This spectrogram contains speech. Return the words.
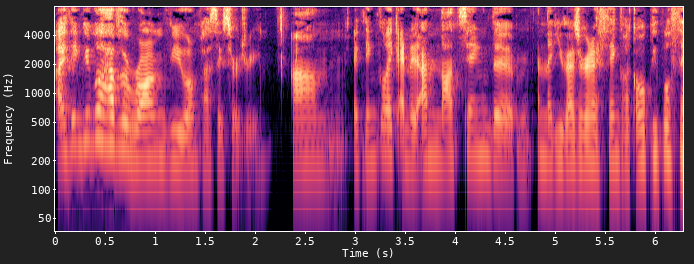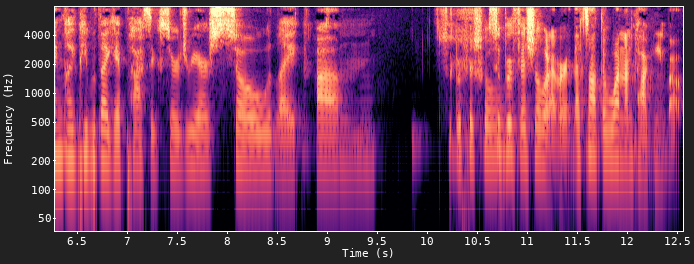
I think people have the wrong view on plastic surgery. Um, I think like, and I'm not saying the, and like you guys are gonna think like, oh, people think like people that get plastic surgery are so like, um, superficial superficial, whatever. That's not the one I'm talking about.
